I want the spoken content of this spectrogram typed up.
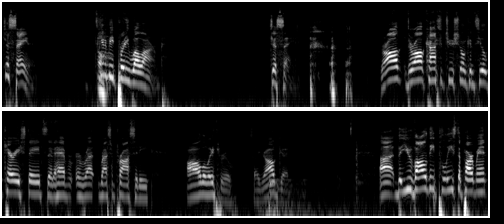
Just saying it. It's going to Oh. be pretty well armed. Just saying. They're all they're all constitutional concealed carry states that have re- reciprocity all the way through. So you're all good. Uh, the Uvalde Police Department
